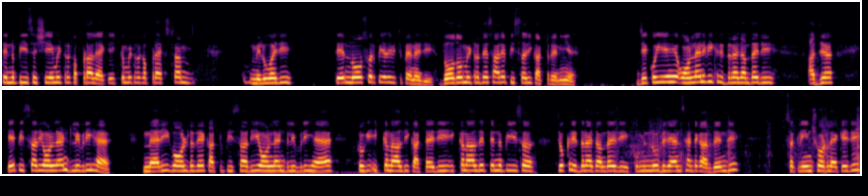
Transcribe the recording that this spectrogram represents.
ਤਿੰਨ ਪੀਸ 6 ਮੀਟਰ ਕੱਪੜਾ ਲੈ ਕੇ 1 ਮੀਟਰ ਕੱਪੜਾ ਐਕਸਟਰਾ ਮਿਲੂਗਾ ਜੀ। ਤੇ 900 ਰੁਪਏ ਦੇ ਵਿੱਚ ਪੈਣਾ ਜੀ। 2-2 ਮੀਟਰ ਦੇ ਸਾਰੇ ਪੀਸਾਂ ਦੀ ਕੱਟ ਰਹਿਣੀ ਹੈ। ਜੇ ਕੋਈ ਇਹ ਆਨਲਾਈਨ ਵੀ ਖਰੀਦਣਾ ਚਾਹੁੰਦਾ ਹੈ ਜੀ, ਅੱਜ ਇਹ ਪੀਸਾਂ ਦੀ ਆਨਲਾਈਨ ਡਿਲੀਵਰੀ ਹੈ। ਮੈਰੀ 골ਡ ਦੇ ਕੱਟ ਪੀਸਾਂ ਦੀ ਆਨਲਾਈਨ ਡਿਲੀਵਰੀ ਹੈ, ਕਿਉਂਕਿ ਇੱਕ ਨਾਲ ਦੀ ਕੱਟ ਹੈ ਜੀ। ਇੱਕ ਨਾਲ ਦੇ ਤਿੰਨ ਪੀਸ ਜੋ ਖਰੀਦਣਾ ਚਾਹੁੰਦਾ ਹੈ ਜੀ, ਕੋ ਮੈਨੂੰ ਡਿਜ਼ਾਈਨ ਸੈਂਡ ਕਰ ਦੇਣ ਜੀ। ਸਕਰੀਨਸ਼ਾਟ ਲੈ ਕੇ ਜੀ,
